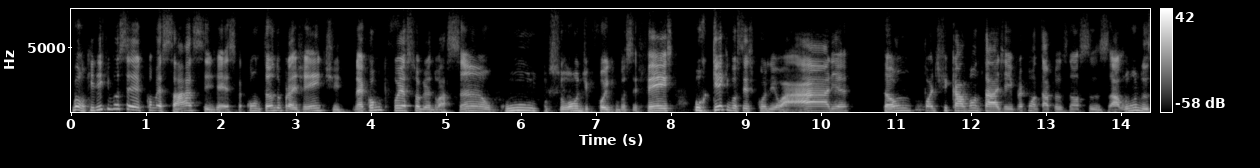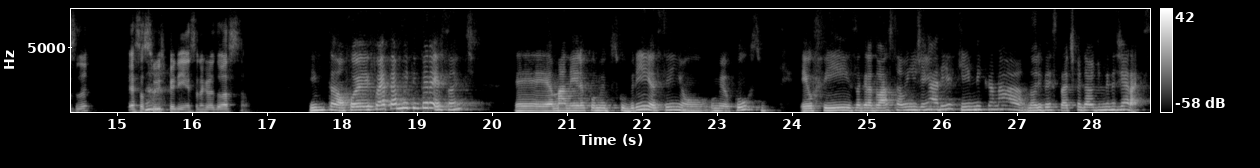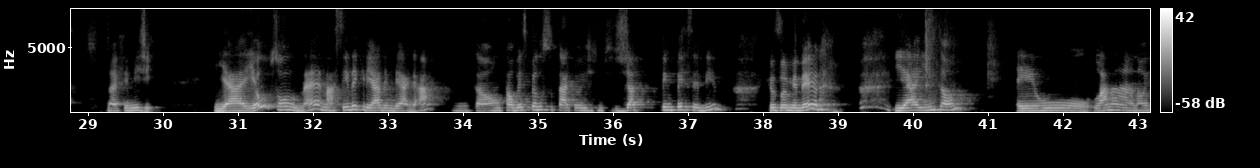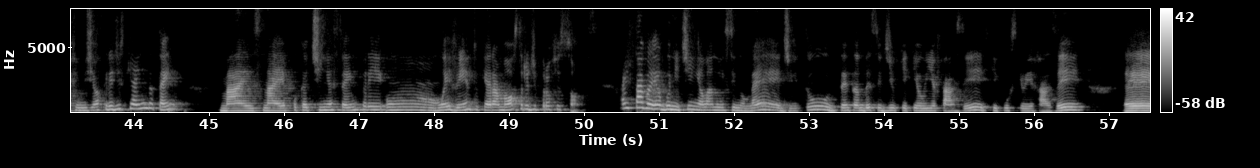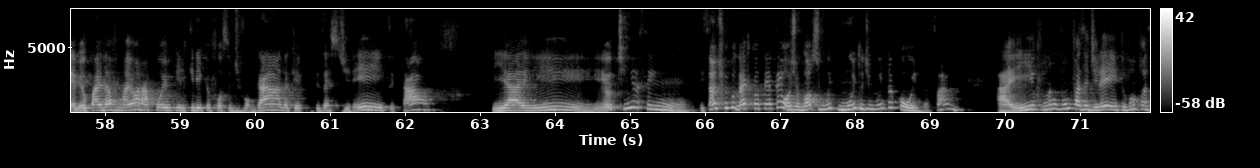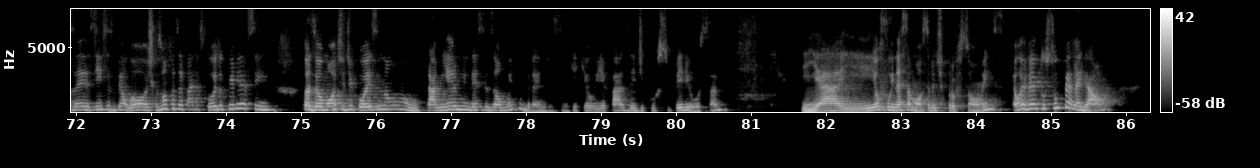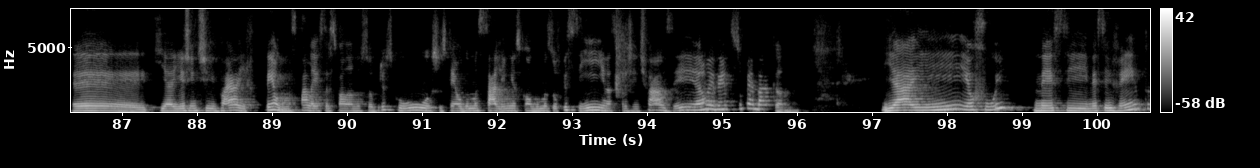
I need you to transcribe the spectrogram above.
Bom, queria que você começasse, Jéssica, contando para a gente né, como que foi a sua graduação, o curso, onde foi que você fez, por que, que você escolheu a área. Então, pode ficar à vontade aí para contar para os nossos alunos né, essa sua experiência na graduação. Então, foi, foi até muito interessante é, a maneira como eu descobri assim, o, o meu curso. Eu fiz a graduação em Engenharia Química na, na Universidade Federal de Minas Gerais, na FMG. E aí eu sou né, nascida e criada em BH, então talvez pelo sotaque eu já tenho percebido que eu sou mineira. E aí então eu lá na, na UFMG eu acredito que ainda tem, mas na época tinha sempre um, um evento que era a mostra de profissões. Aí estava eu bonitinha lá no ensino médio e tudo, tentando decidir o que, que eu ia fazer, que curso que eu ia fazer. É, meu pai dava o maior apoio, que ele queria que eu fosse advogada, que eu fizesse direito e tal. E aí eu tinha, assim, isso é uma dificuldade que eu tenho até hoje. Eu gosto muito, muito de muita coisa, sabe? Aí eu falei, não, vamos fazer direito, vamos fazer ciências biológicas, vamos fazer várias coisas. Eu queria, assim, fazer um monte de coisa e não... Para mim era uma indecisão muito grande, assim, o que, que eu ia fazer de curso superior, sabe? E aí eu fui nessa mostra de profissões. É um evento super legal, é, que aí a gente vai... Tem algumas palestras falando sobre os cursos, tem algumas salinhas com algumas oficinas para a gente fazer. Era um evento super bacana. E aí eu fui nesse, nesse evento.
